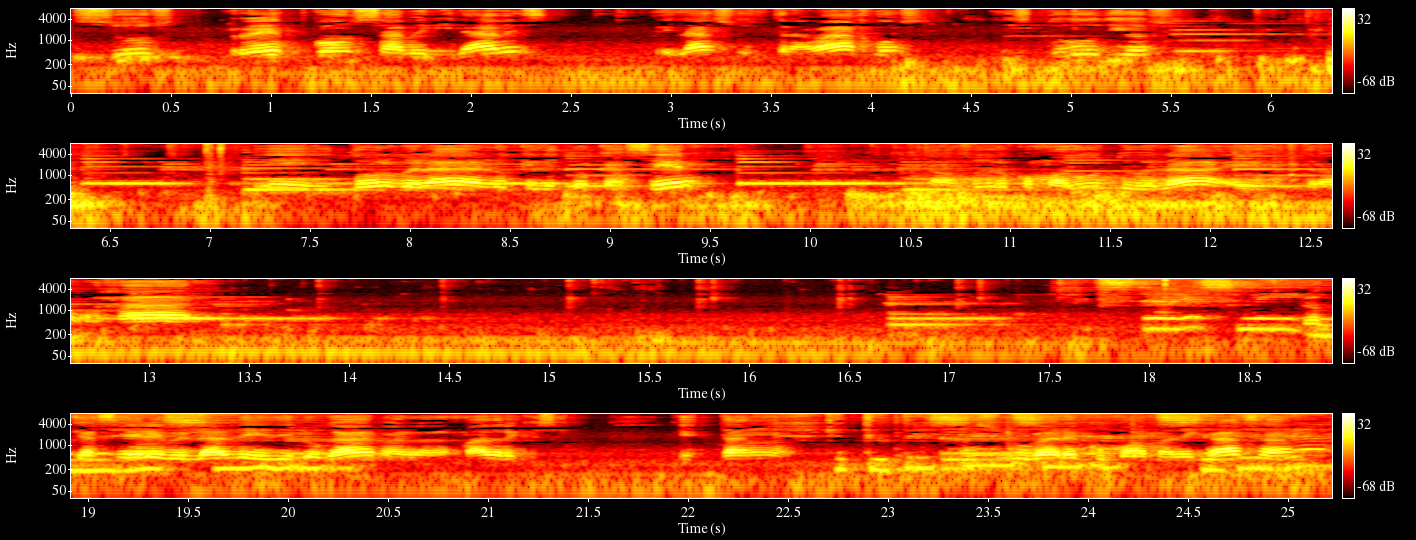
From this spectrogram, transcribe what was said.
Sus responsabilidades, ¿verdad? sus trabajos, estudios, eh, todo ¿verdad? lo que les toca hacer a nosotros como adultos, ¿verdad? Eh, trabajar, lo que hacer es verdad de, del hogar para las madres que, que están en sus lugares como ama de casa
